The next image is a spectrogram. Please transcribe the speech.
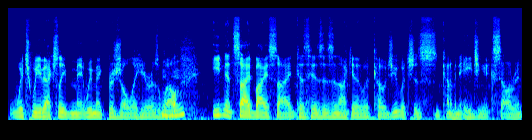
which we've actually ma- we make Bresaola here as well. Mm-hmm. Eating it side by side because his is inoculated with koji, which is kind of an aging accelerant,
